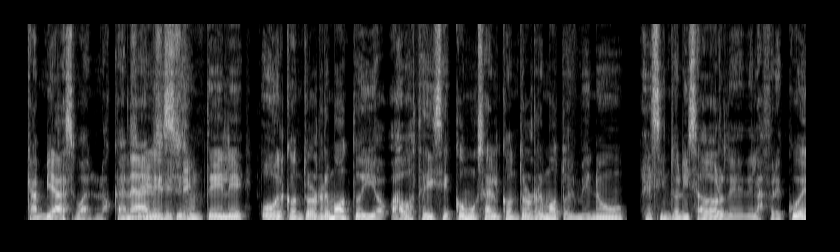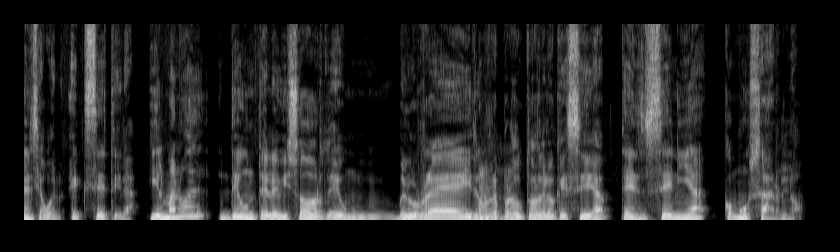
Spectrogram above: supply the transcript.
cambias, bueno, los canales, si es un tele, o el control remoto, y a, vos te dice cómo usar el control remoto, el menú, el sintonizador de, la frecuencia, bueno, etc. Y el manual de un televisor, de un Blu-ray, de un reproductor, de lo que sea, te enseña cómo usarlo.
